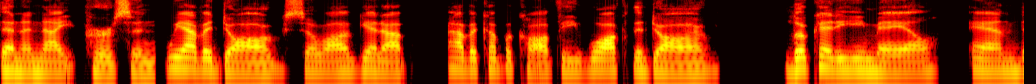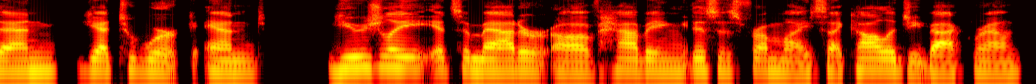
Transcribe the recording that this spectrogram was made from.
than a night person. We have a dog, so I'll get up, have a cup of coffee, walk the dog, look at email, and then get to work. And usually it's a matter of having this is from my psychology background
